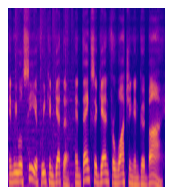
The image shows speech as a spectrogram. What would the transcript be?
and we will see if we can get the, and thanks again for watching and goodbye.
